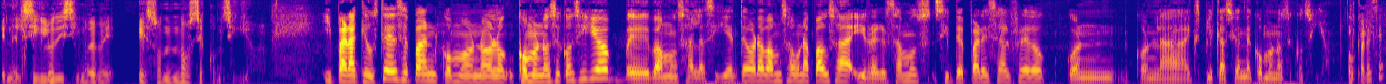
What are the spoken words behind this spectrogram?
En el siglo XIX eso no se consiguió. Y para que ustedes sepan cómo no, cómo no se consiguió, eh, vamos a la siguiente hora, vamos a una pausa y regresamos, si te parece, Alfredo, con, con la explicación de cómo no se consiguió. ¿Te parece?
